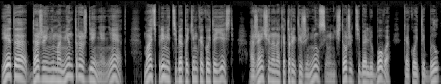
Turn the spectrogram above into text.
И это даже не момент рождения, нет. Мать примет тебя таким, какой ты есть, а женщина, на которой ты женился, уничтожит тебя любого, какой ты был,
